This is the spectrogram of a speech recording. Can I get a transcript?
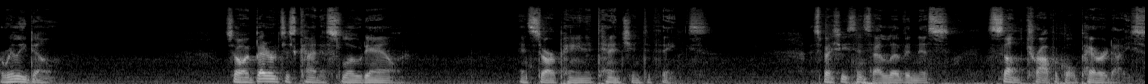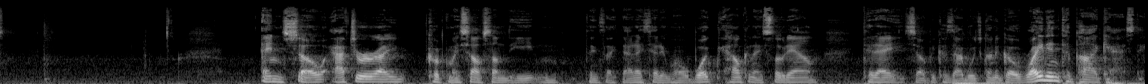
I really don't. So I better just kind of slow down and start paying attention to things, especially since I live in this subtropical paradise. And so after I cooked myself something to eat and things like that, I said, well, what, how can I slow down today? So because I was going to go right into podcasting,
